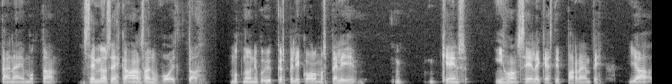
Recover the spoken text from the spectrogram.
tai näin, mutta sen olisi ehkä ansainnut voittaa. Mutta noin niin ykköspeli, kolmas peli, Keynes ihan selkeästi parempi. Ja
